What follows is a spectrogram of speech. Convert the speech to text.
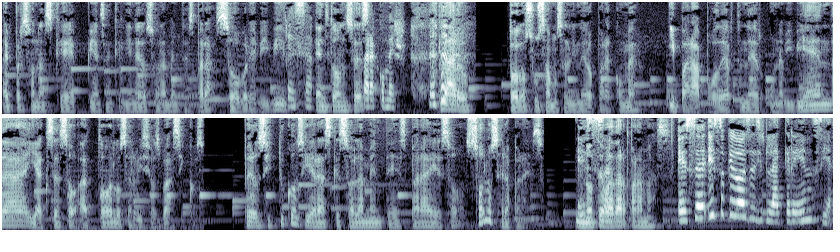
hay personas que piensan que el dinero solamente es para sobrevivir. Exacto. Entonces, para comer. Claro, todos usamos el dinero para comer y para poder tener una vivienda y acceso a todos los servicios básicos. Pero si tú consideras que solamente es para eso, solo será para eso no te va a dar para más. Ese, eso que vas a decir, la creencia,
